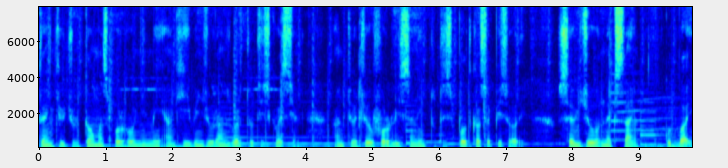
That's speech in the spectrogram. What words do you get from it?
Thank you, Jules Thomas, for joining me and giving your answer to this question, and to you for listening to this podcast episode. See you next time. Goodbye.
